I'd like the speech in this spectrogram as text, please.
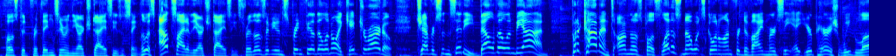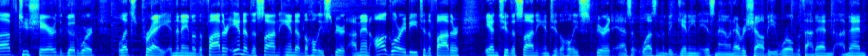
posted for things here in the Archdiocese of St. Louis, outside of the Archdiocese. For those of you in Springfield, Illinois, Cape Girardeau, Jefferson City, Belleville, and beyond, put a comment on those posts. Let us know what's going on for Divine Mercy at your parish. We'd love to share the good word. Let's pray in the name of the Father, and of the Son, and of the Holy Spirit. Amen. All glory be to the Father, and to the Son, and to the Holy Spirit, as it was in the beginning, is now, and ever shall be, world without end. Amen.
